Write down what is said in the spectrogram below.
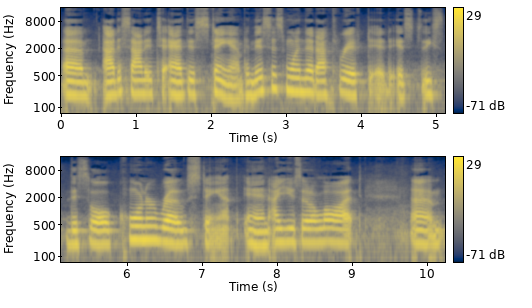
um, I decided to add this stamp, and this is one that I thrifted. It's this, this little corner rose stamp, and I use it a lot um,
